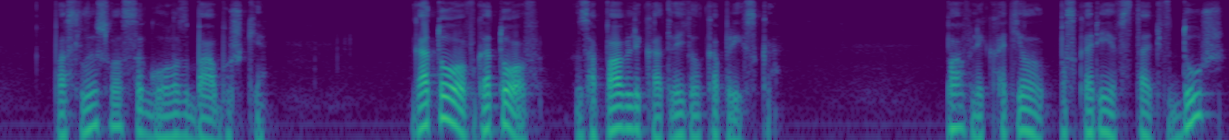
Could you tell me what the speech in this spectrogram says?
— послышался голос бабушки. «Готов, готов!» — за Павлика ответил Каприска. Павлик хотел поскорее встать в душ,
